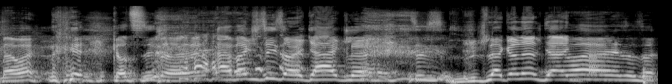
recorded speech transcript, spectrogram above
Ben ouais. Continue de, avant que je dise un gag, là. Je la connais, le gag. Ouais, c'est ça.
